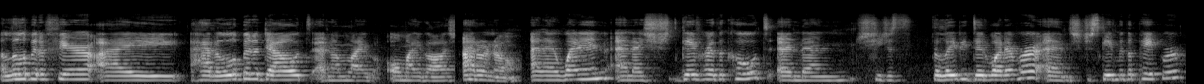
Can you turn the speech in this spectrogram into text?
a little bit of fear. I had a little bit of doubt and i'm like oh my gosh i don't know. And i went in and i gave her the coat and then she just the lady did whatever and she just gave me the paper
